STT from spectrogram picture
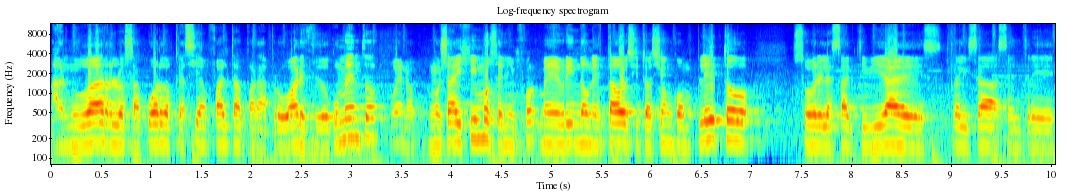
anudar los acuerdos que hacían falta para aprobar este documento. Bueno, como ya dijimos, el informe brinda un estado de situación completo sobre las actividades realizadas entre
